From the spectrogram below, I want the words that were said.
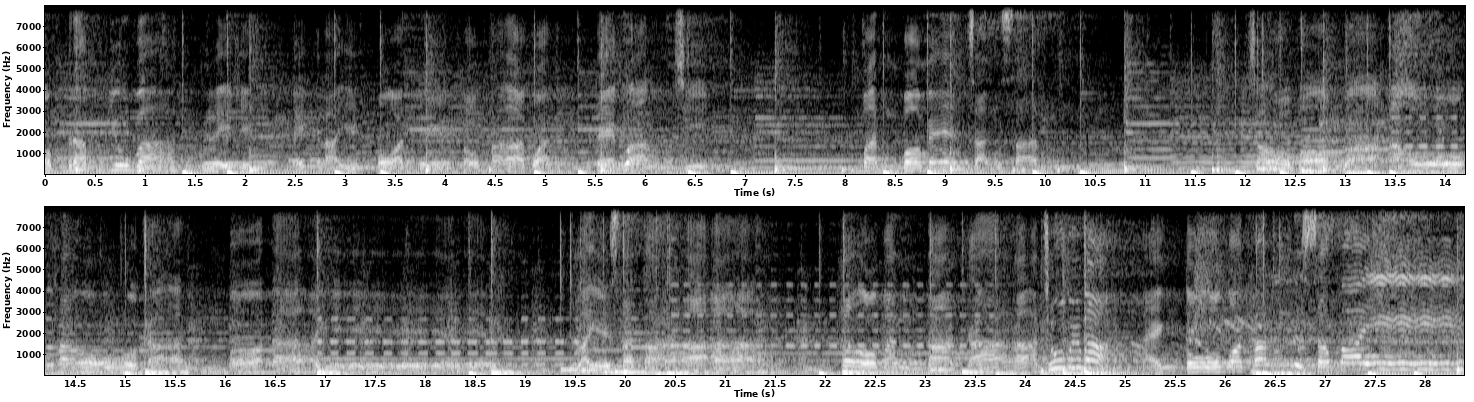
อมรับอยู่ว่าเคยคิดไปไกลปอดมือเข้าภาควัน แต่ความจริง มันบ่แม่นจังสัน เจ้าบอกว่าเอาเข้ากันบ่ได้ไล่สตาเข้ามันต่างกันชูมือมาแต่งตัวบ่ทันสบาย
